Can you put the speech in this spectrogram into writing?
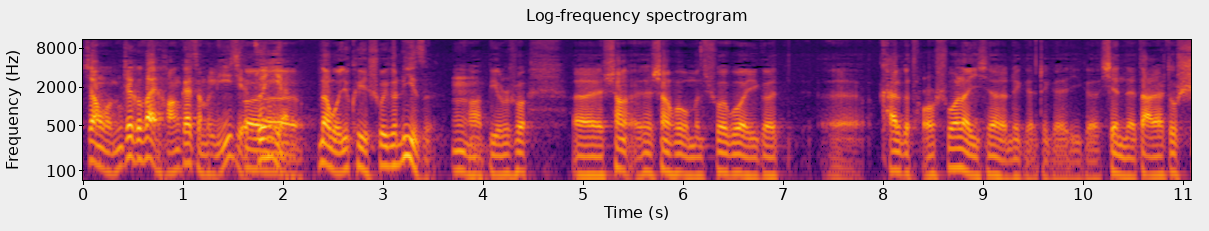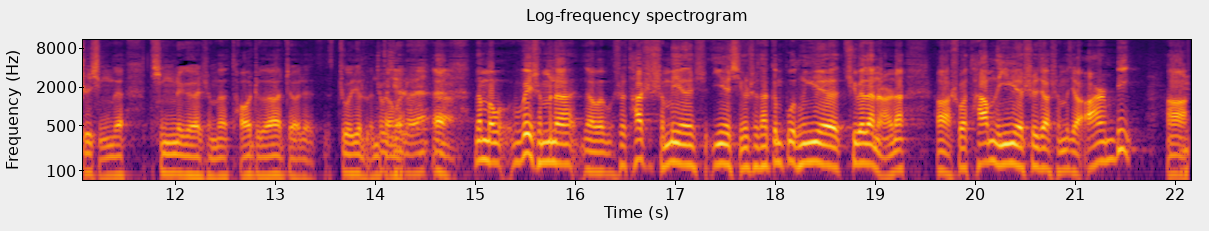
像我们这个外行该怎么理解尊严？那我就可以说一个例子，啊，比如说，呃，上上回我们说过一个，呃，开了个头，说了一下这个这个一个现在大家都实行的听这个什么陶喆、这周杰伦等等。哎，那么为什么呢？那我说他是什么音乐音乐形式？他跟不同音乐区别在哪儿呢？啊，说他们的音乐是叫什么叫 R&B。啊，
